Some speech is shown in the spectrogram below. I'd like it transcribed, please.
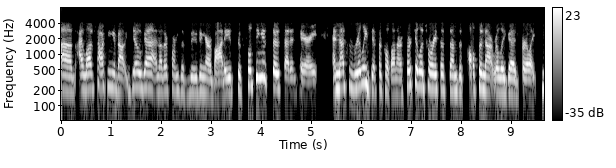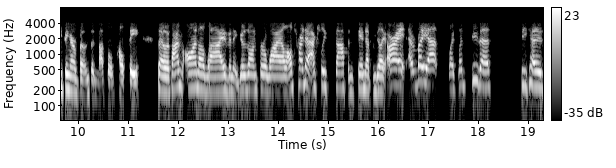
Um, I love talking about yoga and other forms of moving our bodies because quilting is so sedentary and that's really difficult on our circulatory systems. It's also not really good for like keeping our bones and muscles healthy. So if I'm on a live and it goes on for a while, I'll try to actually stop and stand up and be like, all right, everybody up, like let's do this because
